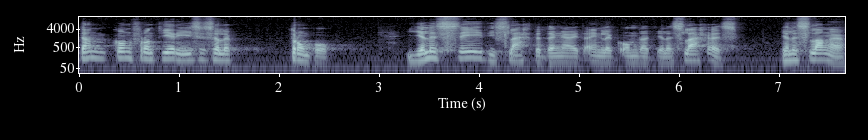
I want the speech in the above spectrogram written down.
dan konfronteer Jesus hulle tromp op. Julle sê die slegte dinge uiteindelik omdat julle sleg is. Julle slange,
